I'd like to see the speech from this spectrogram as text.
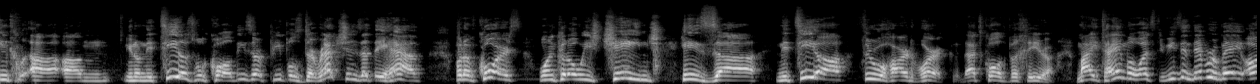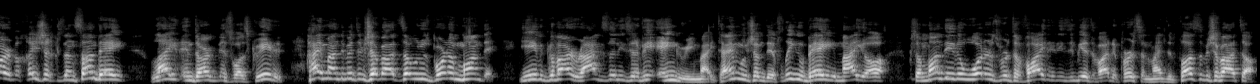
uh, um, you know, Nitiyas will call. These are people's directions that they have. But of course, one could always change his uh, through hard work. That's called bechira. My time, what's the reason? Divrubei or because on Sunday, light and darkness was created. Hi, man, the Shabbat, someone who's born on Monday. Yev Gavar Ragzan, he's going to be angry. My time, Musham Defligu Bei, Maya. Because on Monday the waters were divided, he's going to be a divided person. Mind the plus of Shabbat.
